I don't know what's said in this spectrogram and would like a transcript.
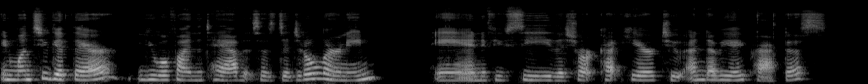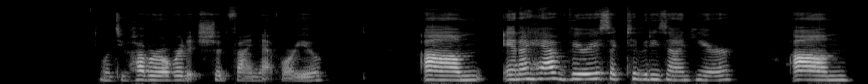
And once you get there, you will find the tab that says Digital Learning. And if you see the shortcut here to NWEA Practice, once you hover over it, it should find that for you. Um, and I have various activities on here. Um,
